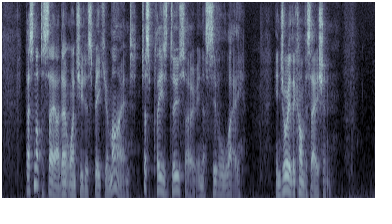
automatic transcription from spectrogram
That's not to say I don't want you to speak your mind, just please do so in a civil way. Enjoy the conversation.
